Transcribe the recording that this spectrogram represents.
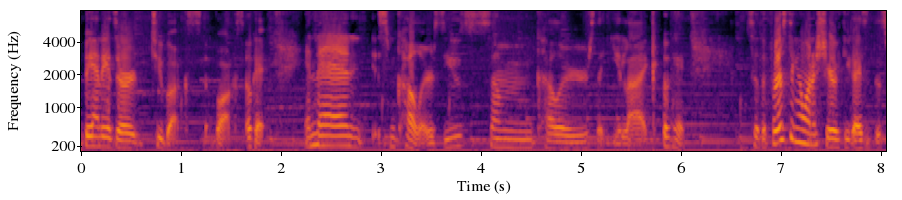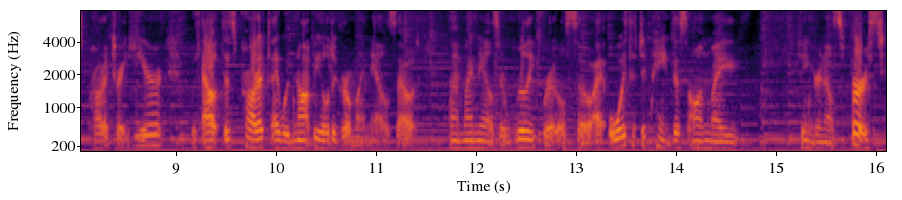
Band-aids are two bucks a box. Okay. And then some colors. Use some colors that you like. Okay. So the first thing I want to share with you guys is this product right here. Without this product, I would not be able to grow my nails out. Uh, my nails are really brittle, so I always have to paint this on my fingernails first.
